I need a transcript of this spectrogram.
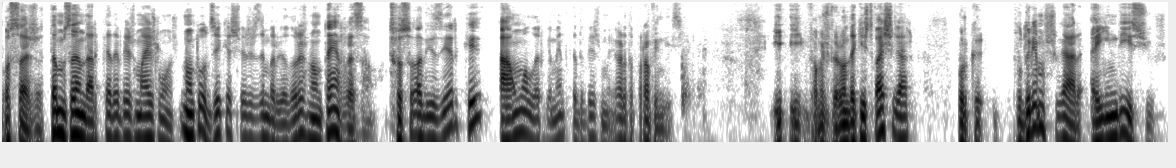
Ou seja, estamos a andar cada vez mais longe. Não estou a dizer que as senhoras desembargadoras não têm razão. Estou só a dizer que há um alargamento cada vez maior da prova indiciária. E, e vamos ver onde é que isto vai chegar. Porque poderemos chegar a indícios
